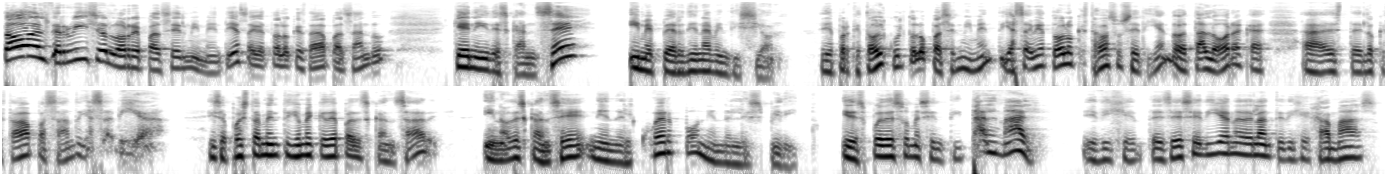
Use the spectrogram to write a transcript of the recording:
todo el servicio lo repasé en mi mente. Ya sabía todo lo que estaba pasando, que ni descansé y me perdí una bendición. Porque todo el culto lo pasé en mi mente, ya sabía todo lo que estaba sucediendo a tal hora, que, este, lo que estaba pasando, ya sabía. Y supuestamente yo me quedé para descansar y no descansé ni en el cuerpo ni en el espíritu. Y después de eso me sentí tan mal. Y dije, desde ese día en adelante, dije, jamás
